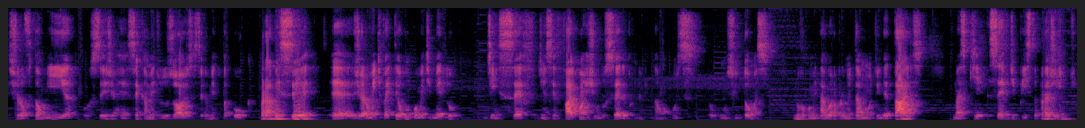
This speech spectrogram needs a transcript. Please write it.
xeroftalmia, ou seja, ressecamento dos olhos, ressecamento da boca. Para ABC, é, geralmente vai ter algum cometimento de, encef de com a região do cérebro, né, dá alguns, alguns sintomas não vou comentar agora para não entrar muito em detalhes, mas que serve de pista para a gente,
